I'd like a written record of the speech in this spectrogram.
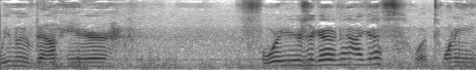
we moved down here four years ago now, I guess. What, 20,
